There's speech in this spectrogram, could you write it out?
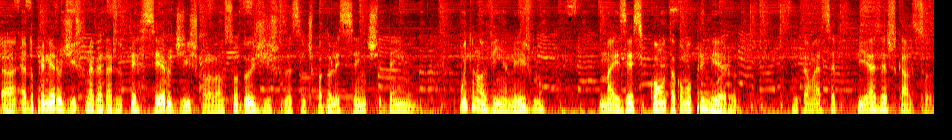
Ah, é do primeiro disco, na verdade, do terceiro disco. Ela lançou dois discos, assim, tipo adolescente, bem. muito novinha mesmo. Mas esse conta como o primeiro. Então essa é Pies Descalços,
